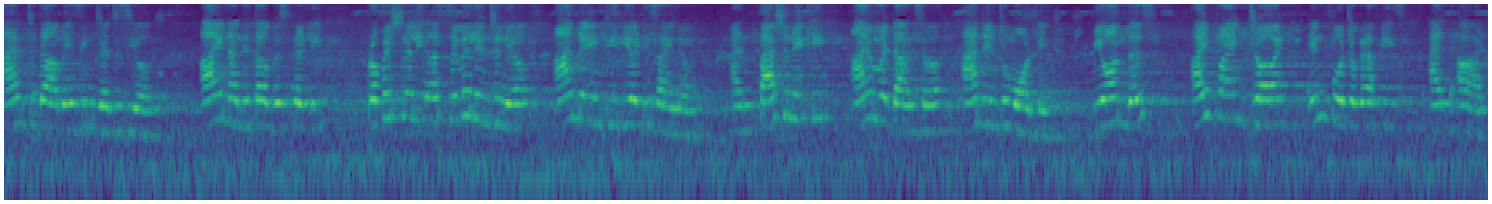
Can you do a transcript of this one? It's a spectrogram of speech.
and to the amazing judges here. I, Nandita Bisnalli, professionally a civil engineer and an interior designer, and passionately, I am a dancer and into modeling. Beyond this, I find joy in photographies and art.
